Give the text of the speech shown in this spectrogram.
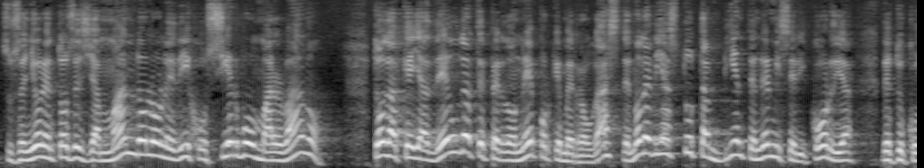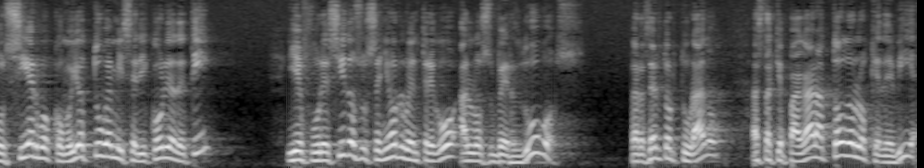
Su señor entonces llamándolo le dijo, siervo malvado. Toda aquella deuda te perdoné porque me rogaste. ¿No debías tú también tener misericordia de tu consiervo como yo tuve misericordia de ti? Y enfurecido su señor lo entregó a los verdugos para ser torturado hasta que pagara todo lo que debía.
